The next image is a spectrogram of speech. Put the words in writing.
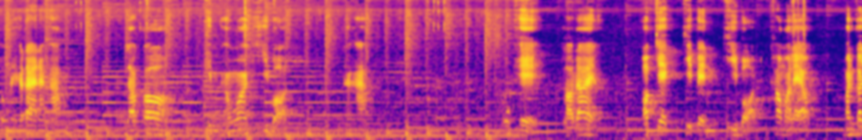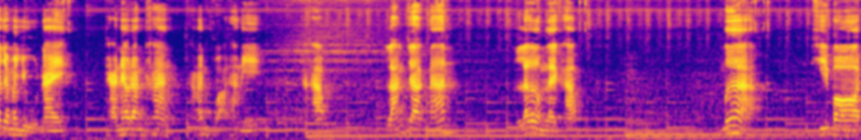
ตรงไหนก็ได้นะครับ แล้วก็พิมพ์คำว่าคีย์บอร์ดนะครับ โอเค เราได้ Object ที่เป็นคีย์บอร์ดเข้ามาแล้ว มันก็จะมาอยู่ในแผนแนวด้านข้างทางด้านขวาทางนี้นะครับ หลังจากนั้นเริ่มเลยครับ เมื่อคีย์บอร์ด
